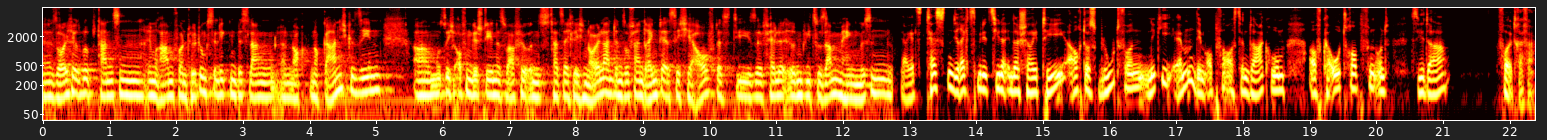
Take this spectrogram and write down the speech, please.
äh, solche Substanzen im Rahmen von Tötungsdelikten bislang äh, noch, noch gar nicht gesehen, äh, muss ich offen gestehen. Es war für uns tatsächlich Neuland. Insofern drängte es sich hier auf, dass diese Fälle irgendwie zusammenhängen müssen. Ja, jetzt testen die Rechtsmediziner in der Charité auch das Blut von Nicky M., dem Opfer aus dem Darkroom, auf K.O.-Tropfen und siehe da, Volltreffer.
